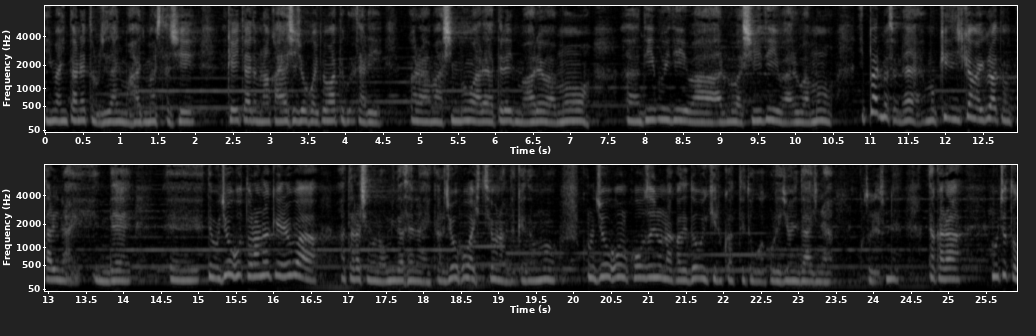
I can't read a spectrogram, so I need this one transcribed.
今インターネットの時代にも入りましたし携帯でもなんか怪しい情報がいっぱい回ってくれたりだからまあ新聞はあれはテレビもあれはもう DVD はあるわ CD はあるわもういっぱいありますよねもう時間がいくらあっても足りないんで、えー、でも情報を取らなければ新しいものを生み出せないから情報は必要なんだけどもこの情報の洪水の中でどう生きるかっていうところがこれ非常に大事なことですね。だからもうちょっと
